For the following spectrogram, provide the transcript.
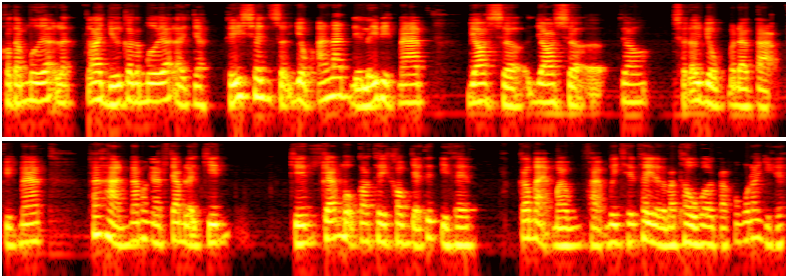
câu 80 á, là à, giữ câu 80 á, là thí sinh sử dụng Atlas địa lý Việt Nam do sở do sở do sở giáo dục và đào tạo Việt Nam phát hành năm 2009 chín. Cán bộ coi thi không giải thích gì thêm. Các bạn mà phạm vi thi là người ta thu thôi và không có nói gì hết.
